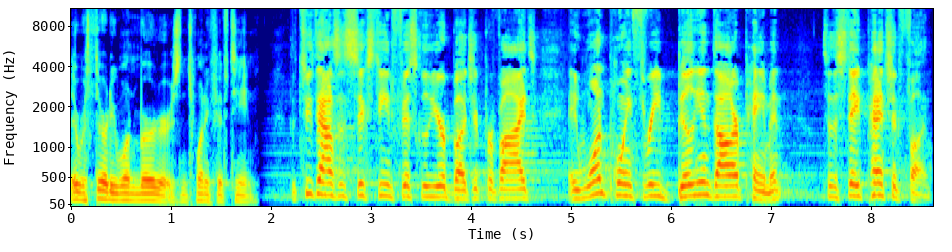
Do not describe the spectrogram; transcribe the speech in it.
There were 31 murders in 2015. The 2016 fiscal year budget provides a $1.3 billion payment to the state pension fund,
